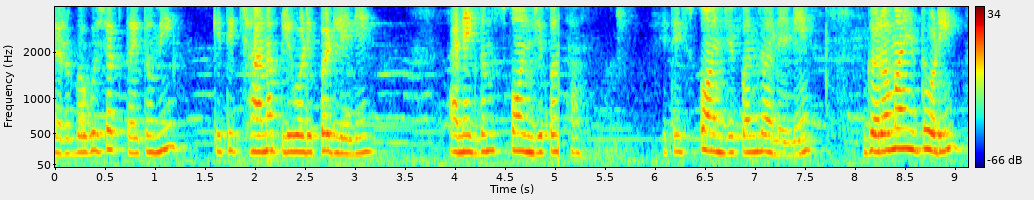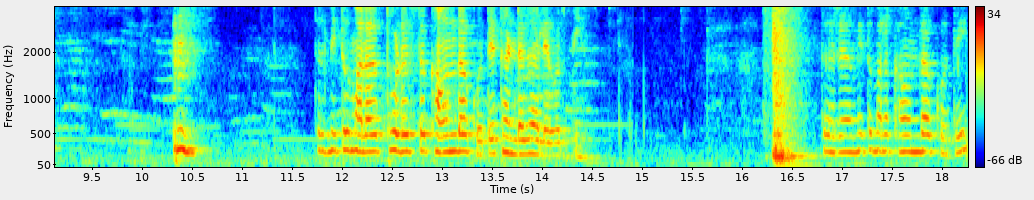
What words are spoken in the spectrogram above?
तर बघू शकताय तुम्ही किती छान आपली वडी पडलेली आहे. आणि एकदम स्पॉन्जी पण किती स्पॉन्जी पण झालेली आहे. गरम आहे थोडी तर मी तुम्हाला थोडंसं खाऊन दाखवते थंड झाल्यावरती तर मी तुम्हाला खाऊन दाखवते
